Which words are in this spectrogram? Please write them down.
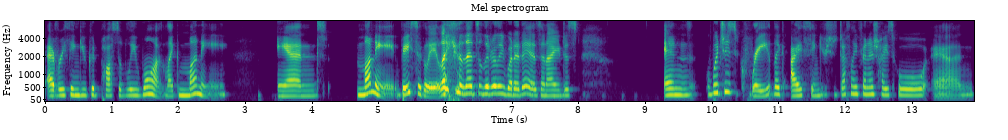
everything you could possibly want, like money and money, basically. Like that's literally what it is. And I just and which is great. Like I think you should definitely finish high school and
